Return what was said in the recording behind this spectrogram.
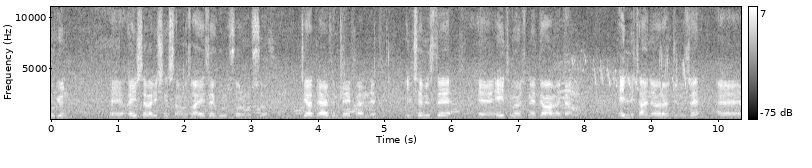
Bugün e, hayırsever iş insanımız, AYZ Grup Sorumlusu Cihat Erdim Beyefendi ilçemizde e, eğitim öğretimine devam eden 50 tane öğrencimize e,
